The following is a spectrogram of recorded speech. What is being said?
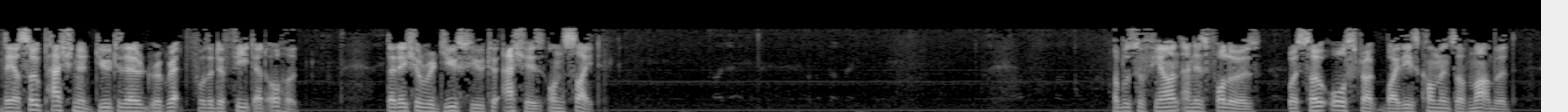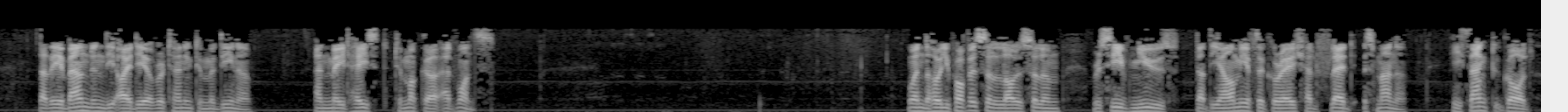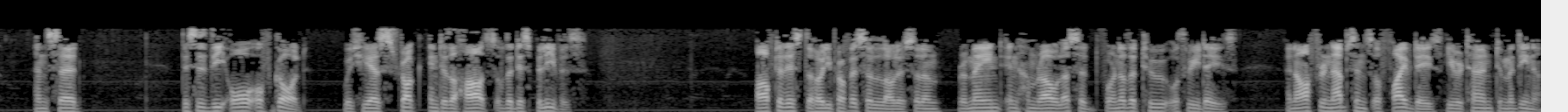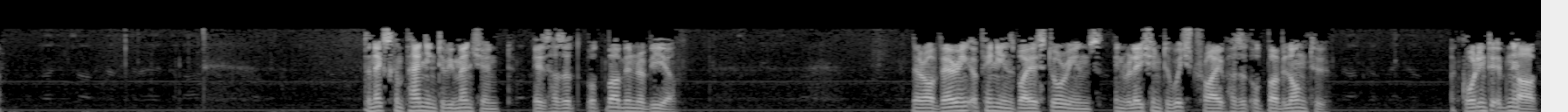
They are so passionate due to their regret for the defeat at Uhud that they shall reduce you to ashes on sight. Abu Sufyan and his followers were so awestruck by these comments of Ma'bad that they abandoned the idea of returning to Medina and made haste to Makkah at once. When the Holy Prophet ﷺ received news that the army of the Quraysh had fled this manner, he thanked God and said, This is the awe of God which He has struck into the hearts of the disbelievers. After this, the Holy Prophet ﷺ remained in Hamra ul Asad for another two or three days, and after an absence of five days, he returned to Medina. The next companion to be mentioned is Hazrat Utbah bin Rabi'ah. There are varying opinions by historians in relation to which tribe Hazrat Utbah belonged to. According to Ibn Ishaq,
